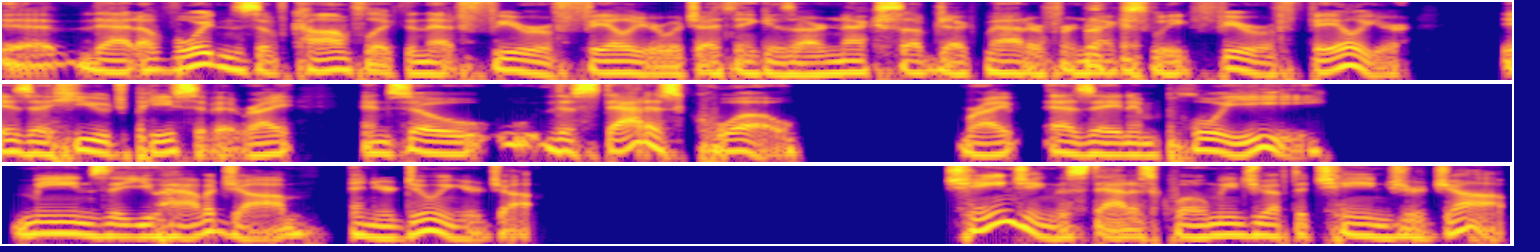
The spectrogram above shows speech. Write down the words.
uh, that avoidance of conflict and that fear of failure, which I think is our next subject matter for next week, fear of failure is a huge piece of it, right? And so the status quo, right, as an employee means that you have a job and you're doing your job. Changing the status quo means you have to change your job.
